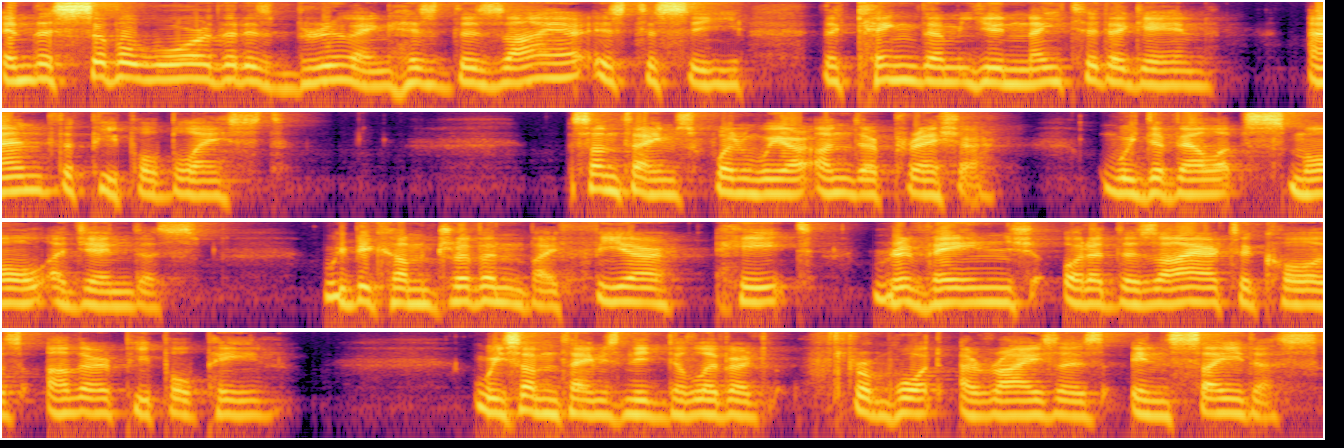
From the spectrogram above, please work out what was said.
In this civil war that is brewing, his desire is to see the kingdom united again and the people blessed. Sometimes, when we are under pressure, we develop small agendas. We become driven by fear, hate, revenge, or a desire to cause other people pain. We sometimes need delivered from what arises inside us,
